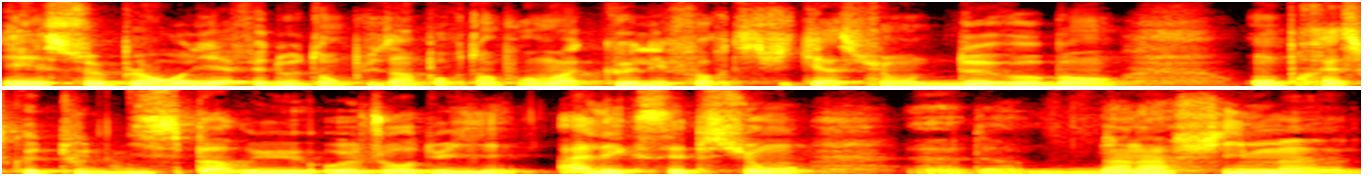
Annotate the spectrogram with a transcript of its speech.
Et ce plan relief est d'autant plus important pour moi que les fortifications de Vauban ont presque toutes disparu aujourd'hui, à l'exception euh, d'un infime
